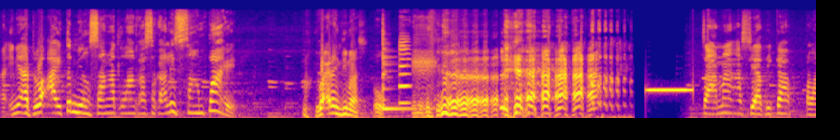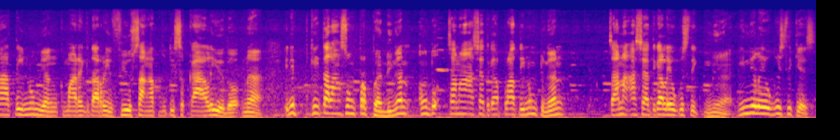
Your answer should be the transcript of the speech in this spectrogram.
Nah ini adalah item yang sangat langka sekali sampai Pak ini di mas? Oh ini. Cana Asiatica Platinum yang kemarin kita review sangat putih sekali gitu. Nah, ini kita langsung perbandingan untuk Cana Asiatica Platinum dengan Cana Asiatica Leucistic. Nah, ini Leucistic guys.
